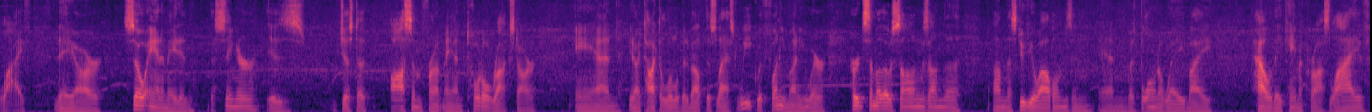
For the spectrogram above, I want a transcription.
live. They are so animated. The singer is just a awesome frontman, total rock star. And you know, I talked a little bit about this last week with Funny Money, where heard some of those songs on the on the studio albums and and was blown away by how they came across live.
